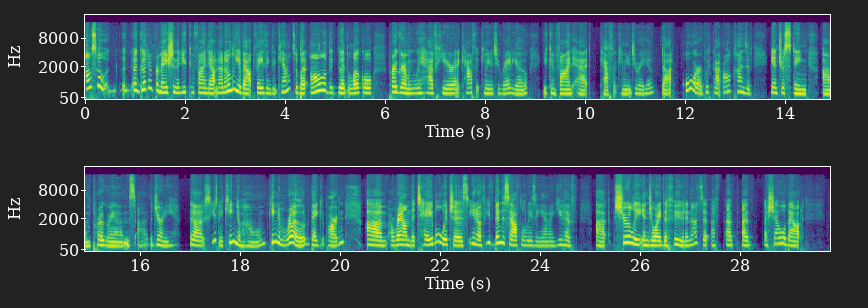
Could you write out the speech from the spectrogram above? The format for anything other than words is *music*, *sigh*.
also, a, a, good information that you can find out not only about Faith and Good Counsel, but all of the good local programming we have here at Catholic Community Radio. You can find at CatholicCommunityRadio.org. We've got all kinds of interesting um, programs. Uh, the Journey uh, excuse me, Kingdom Home, Kingdom Road, beg your pardon, um, around the table, which is, you know, if you've been to South Louisiana, you have uh, surely enjoyed the food, and that's a, a, a, a show about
